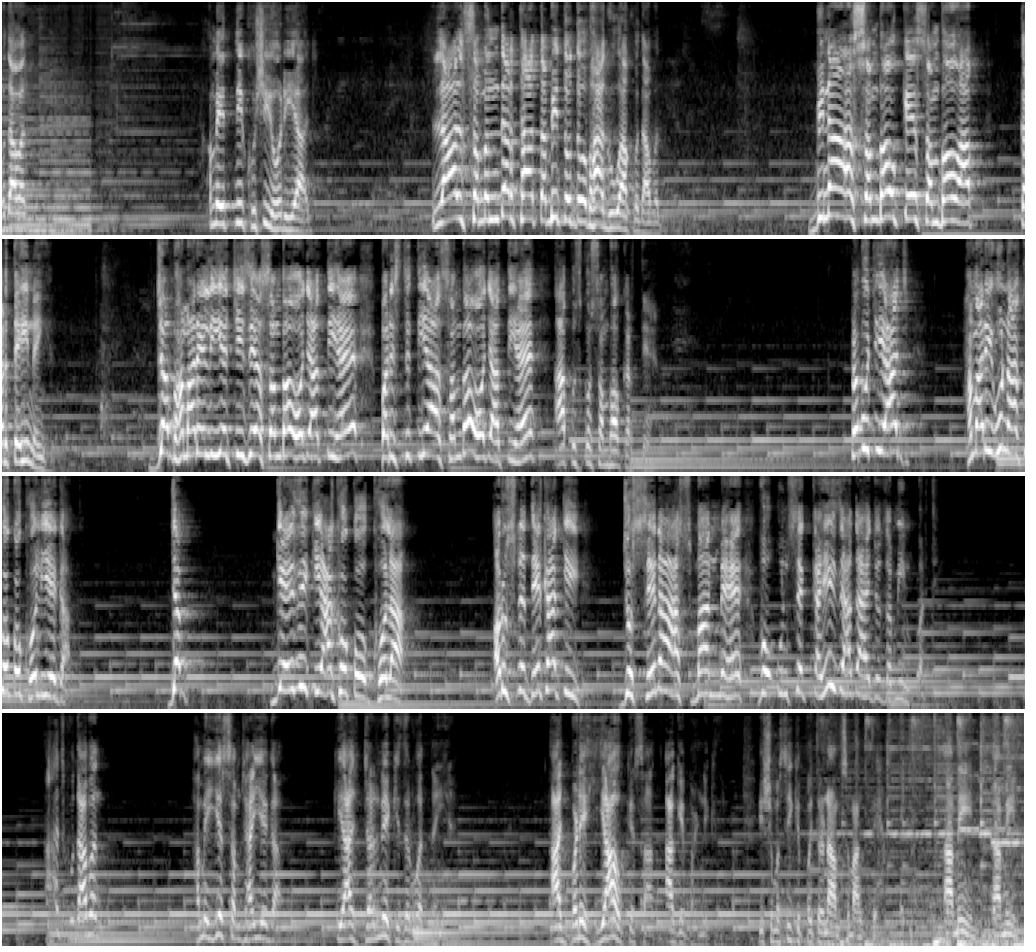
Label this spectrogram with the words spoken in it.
खुदावत हमें इतनी खुशी हो रही है आज। लाल समंदर था, तभी तो दो भाग हुआ खुदावत बिना असंभव के संभव आप करते ही नहीं है। जब हमारे लिए चीज़ें असंभव हो जाती हैं, परिस्थितियाँ असंभव हो जाती हैं, आप उसको संभव करते हैं। प्रभु जी, आज हमारी उन आँखों को खोलिएगा। जब गेजी की आँखों को खोला और उसने देखा कि जो सेना आसमान में है, वो उनसे कहीं ज़्यादा है जो ज़मीन पर थी। आज खुदाबंद, हमें यह समझाइएगा कि आज डरने की ज़रूरत नहीं है। आज बड़े हियाव के साथ आगे बढ़ने की ज़रूरत यीशु मसीह के पवित्र नाम से मांगते हैं। आमीन आमीन।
